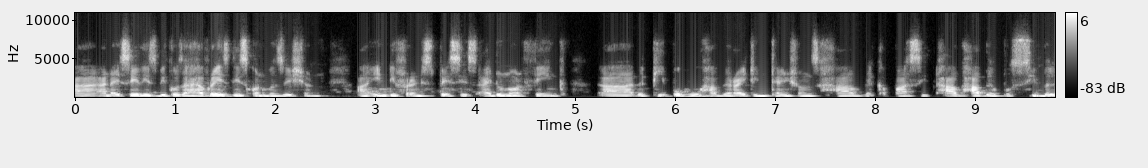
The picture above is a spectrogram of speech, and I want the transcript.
uh, and I say this because I have raised this conversation uh, in different spaces. I do not think uh, the people who have the right intentions have the capacity, have, have the possible,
